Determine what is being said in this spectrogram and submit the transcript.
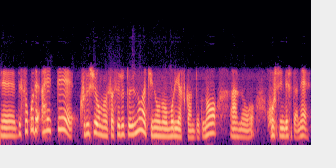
えーでそこであえて苦しい思いをさせるというのが昨日の森保監督のあの方針でしたね。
